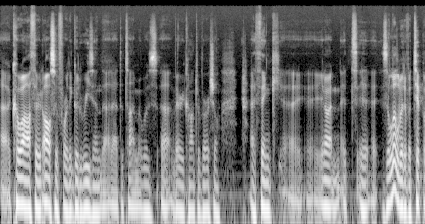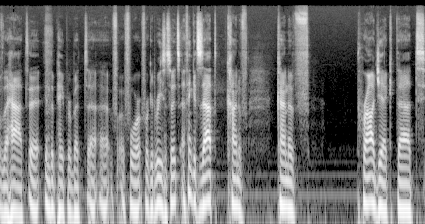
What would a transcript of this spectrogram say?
uh, co-authored, also for the good reason that at the time it was uh, very controversial. I think uh, you know it, it's a little bit of a tip of the hat uh, in the paper, but uh, f- for for good reason. So it's I think it's that kind of kind of project that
